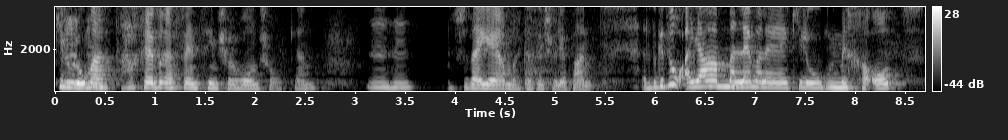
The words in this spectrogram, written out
כאילו לעומת החבר'ה הפנסים של הונשו, כן? שזה היער המרכזי של יפן. אז בקיצור, היה מלא מלא כאילו מחאות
